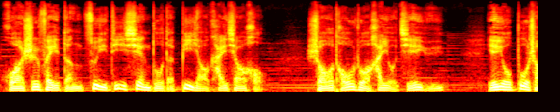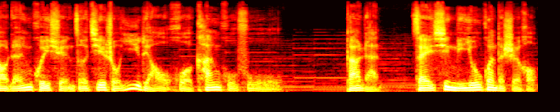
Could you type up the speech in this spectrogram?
伙食费等最低限度的必要开销后，手头若还有结余，也有不少人会选择接受医疗或看护服务。当然，在性命攸关的时候，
